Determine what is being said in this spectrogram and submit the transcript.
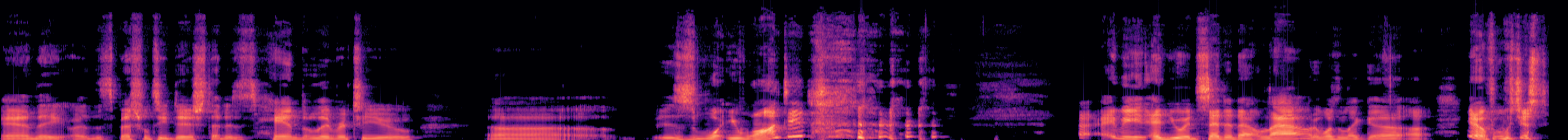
and they uh, the specialty dish that is hand delivered to you uh, is what you wanted. I mean, and you had said it out loud. It wasn't like a, a, you know, if it was just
